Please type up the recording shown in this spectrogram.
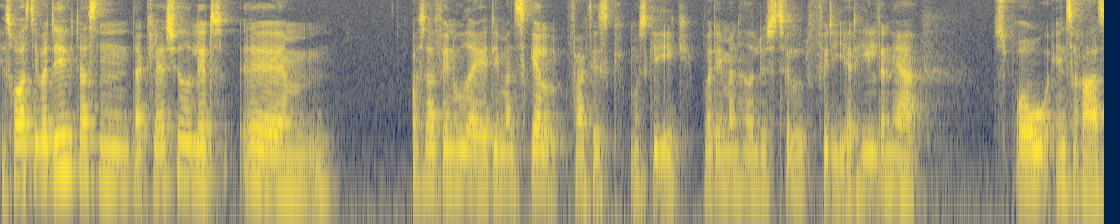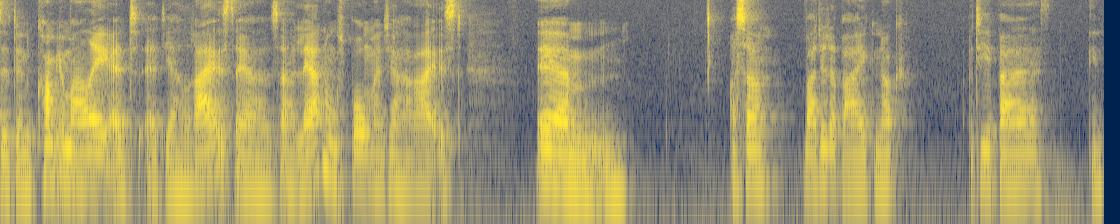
jeg tror også, det var det, der, sådan, der clashede lidt, øh, og så finde ud af, at det, man skal, faktisk måske ikke var det, man havde lyst til. Fordi at hele den her sproginteresse, den kom jo meget af, at, at jeg havde rejst, og jeg så har lært nogle sprog, mens jeg har rejst. Øhm, og så var det der bare ikke nok. Og det er bare en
